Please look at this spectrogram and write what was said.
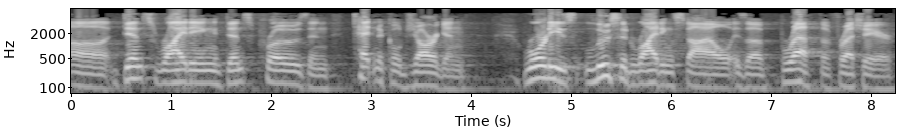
uh, dense writing, dense prose, and technical jargon, Rorty's lucid writing style is a breath of fresh air.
